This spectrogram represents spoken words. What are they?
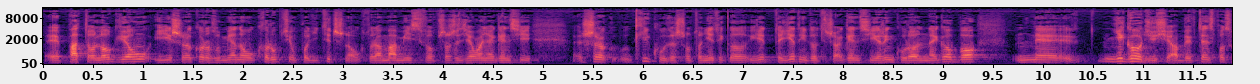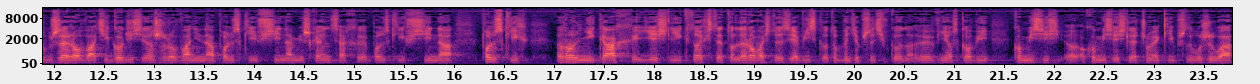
e, patologią i szeroko rozumianą korupcją polityczną, która ma miejsce w obszarze działania agencji szeroko, kilku, zresztą to nie tylko tej jednej dotyczy agencji rynku rolnego, bo mm, e, nie godzi się, aby w ten sposób żerować i godzi się na żerowanie na polskiej wsi, na mieszkańcach polskich wsi, na polskich rolnikach. Jeśli ktoś chce tolerować to zjawisko, to będzie przeciwko e, wnioskowi komisji, o komisję śledczą, jaki przedłożyła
